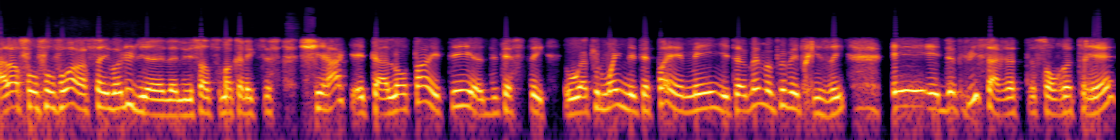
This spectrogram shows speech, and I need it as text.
Alors, faut, faut voir, ça évolue les, sentiments collectifs. Chirac a longtemps été euh, détesté, ou à tout le moins il n'était pas aimé, il était même un peu méprisé. Et, depuis sa, son retrait,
